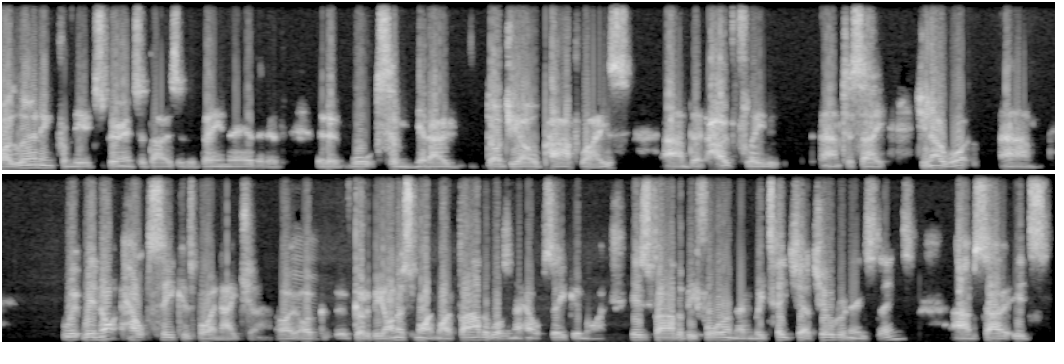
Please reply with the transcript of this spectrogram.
by learning from the experience of those that have been there, that have that have walked some you know dodgy old pathways. Um, that hopefully um, to say, do you know what? Um, we- we're not help seekers by nature. I, I've I've got to be honest. My, my father wasn't a help seeker. My his father before him, and we teach our children these things. Um, so it's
